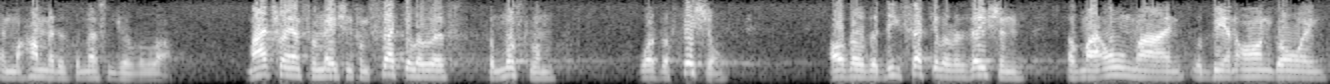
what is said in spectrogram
and Muhammad is the messenger of Allah. My transformation from secularist to Muslim was official, although the desecularization of my own mind would be an ongoing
